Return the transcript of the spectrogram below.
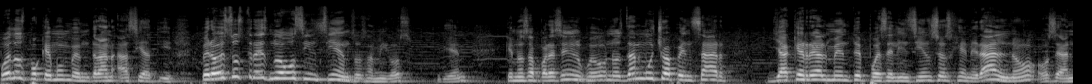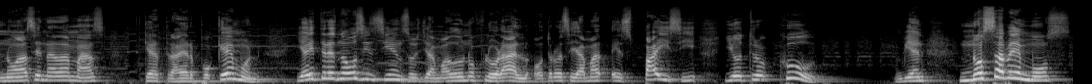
pues los Pokémon vendrán hacia ti. Pero estos tres nuevos inciensos, amigos, bien, que nos aparecen en el juego, nos dan mucho a pensar, ya que realmente pues el incienso es general, ¿no? O sea, no hace nada más que atraer Pokémon. Y hay tres nuevos inciensos, llamado uno floral, otro se llama spicy y otro cool. Bien, no sabemos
